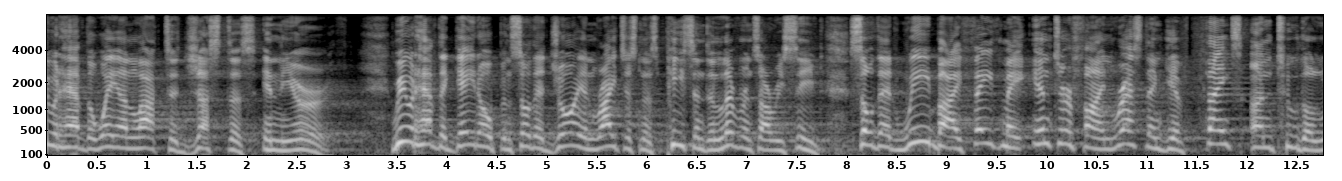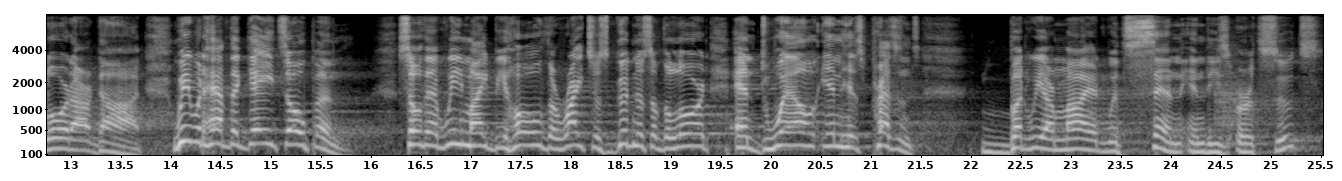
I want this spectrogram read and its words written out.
would have the way unlocked to justice in the earth. We would have the gate open so that joy and righteousness, peace and deliverance are received, so that we by faith may enter, find rest, and give thanks unto the Lord our God. We would have the gates open so that we might behold the righteous goodness of the Lord and dwell in his presence. But we are mired with sin in these earth suits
